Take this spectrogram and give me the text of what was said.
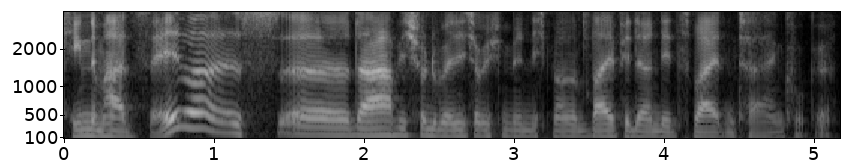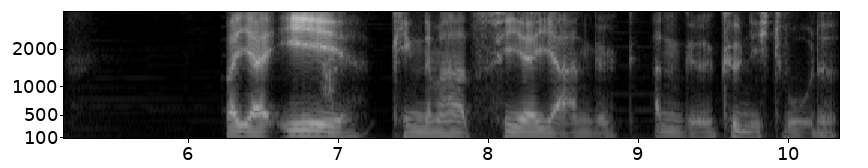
Kingdom Hearts selber ist, äh, da habe ich schon überlegt, ob ich mir nicht mal bald wieder in den zweiten Teil angucke. Weil ja eh Kingdom Hearts 4 ja ange angekündigt wurde.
